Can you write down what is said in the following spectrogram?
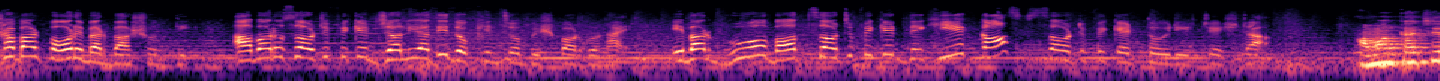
গোসাবার পর এবার বাসন্তী। আবারও সার্টিফিকেট জালিয়াতি দক্ষিণ চব্বিশ পরগনায়। এবার ভুয়ো বার্থ সার্টিফিকেট দেখিয়ে কাস্ট সার্টিফিকেট তৈরির চেষ্টা। আমার কাছে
